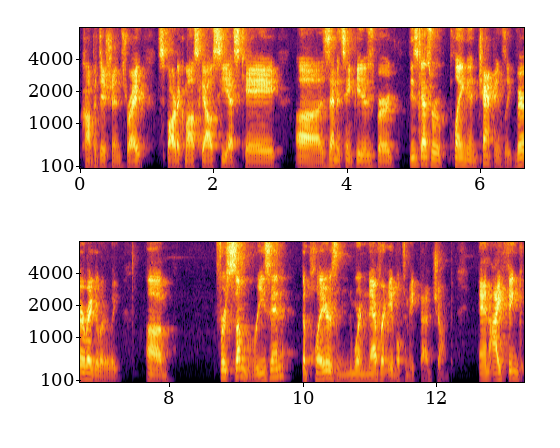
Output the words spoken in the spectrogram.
competitions, right? Spartak Moscow, CSK, uh, Zenit St. Petersburg. These guys were playing in Champions League very regularly. Um, for some reason, the players were never able to make that jump. And I think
